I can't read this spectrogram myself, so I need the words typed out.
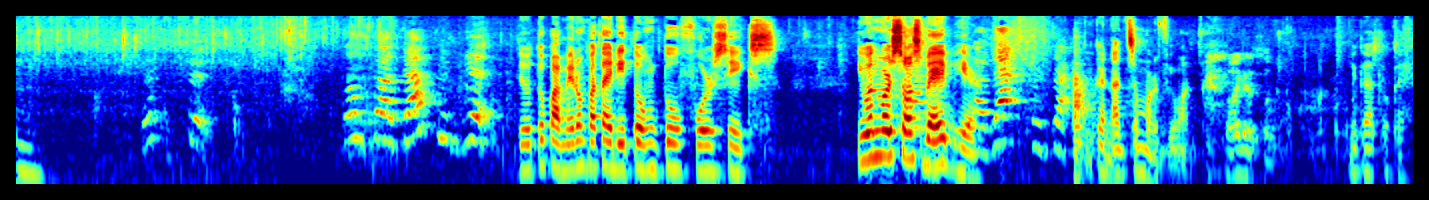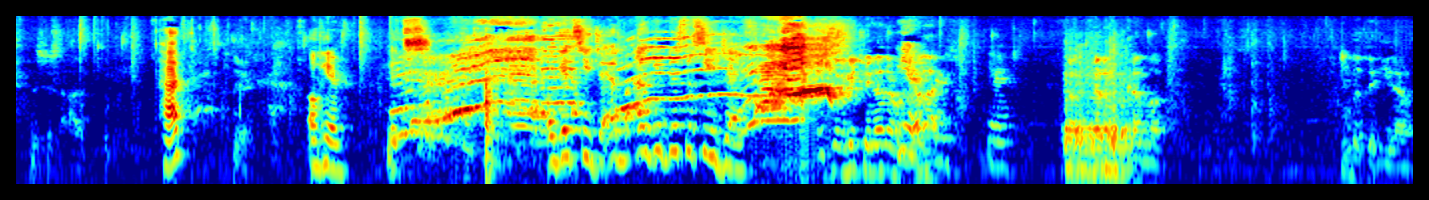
Mm. That's it. Papa, that's it. Dito pa, meron pa tayo ditong 2, 4, 6. You want more sauce, babe? Here. That. You can add some more if you want. well, I got some. You got, okay. It's just hot. Hot? Here. Oh, here. Let's... Oh, get CJ. I'll, I'll give this to CJ. Gonna get you another one. Here. Relax. Here. Cut, cut, it, cut 'em up. Let the heat out.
